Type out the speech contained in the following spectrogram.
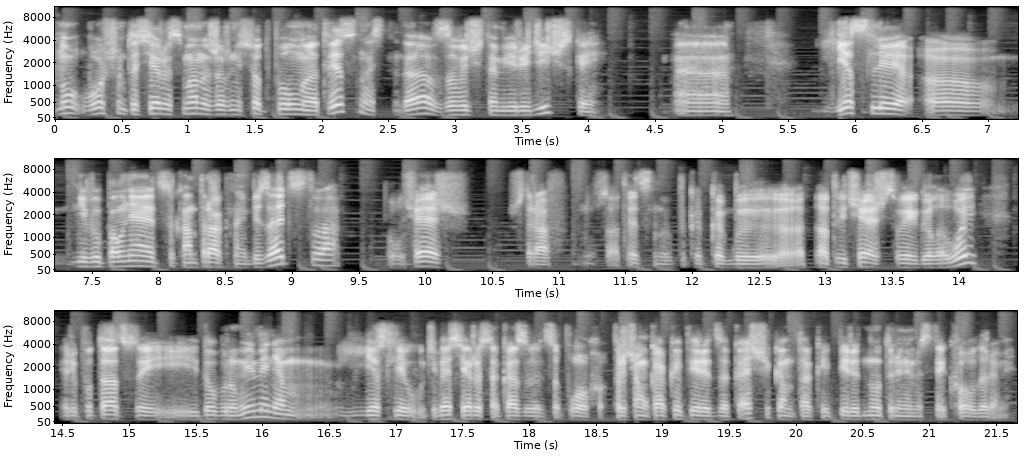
Ну, в общем-то, сервис-менеджер несет полную ответственность, да, за вычетом юридической. Э, если э, не выполняется контрактное обязательство, получаешь штраф. Ну, соответственно, ты как, как бы отвечаешь своей головой, репутацией и добрым именем, если у тебя сервис оказывается плохо. Причем как и перед заказчиком, так и перед внутренними стейкхолдерами.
